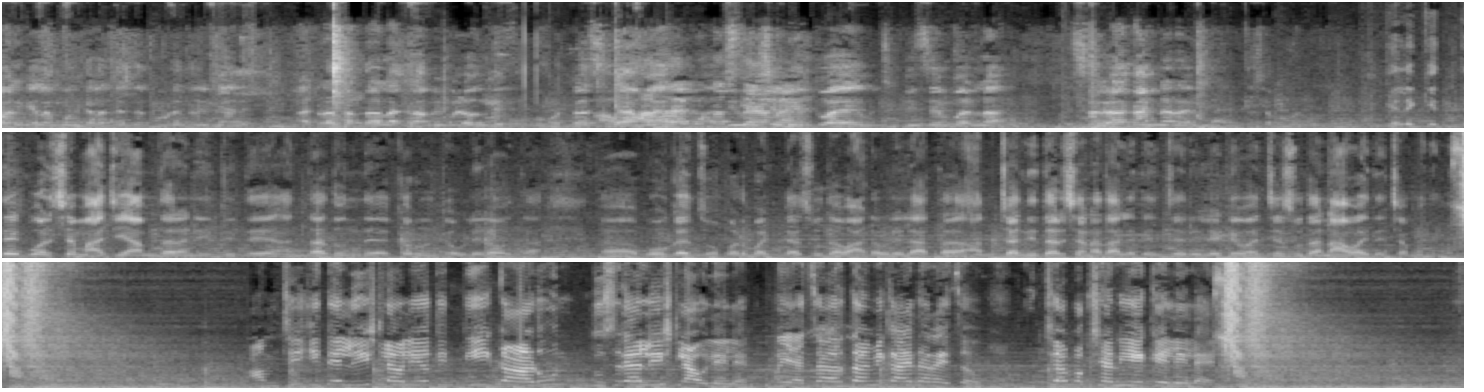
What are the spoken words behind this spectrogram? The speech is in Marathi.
थोडेफार केला म्हणून त्याला त्याच्यात थोडे तरी मिळाले अठरा सतरा लाख आम्ही मिळवून दिले. मोठा स्कॅम आहे. मोठा अधिवेशन. येतोय डिसेंबरला. सगळा काढणार आहे शंभर. गेले कित्येक वर्ष माजी आमदारांनी तिथे अंधाधुंद करून ठेवलेला होता. बोगस झोपडपट्ट्या सुद्धा वाढवलेल्या. आता आमच्या निदर्शनात आले. त्यांच्या रिलेटिव्हांचे सुद्धा नाव आहे त्याच्यामध्ये. आमची जिथे लिस्ट लावली होती ती काढून दुसऱ्या लिस्ट लावलेल्या आहेत. मग याचा अर्थ आम्ही काय धरायचं? कुठच्या पक्षाने हे केलेलं आहे?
